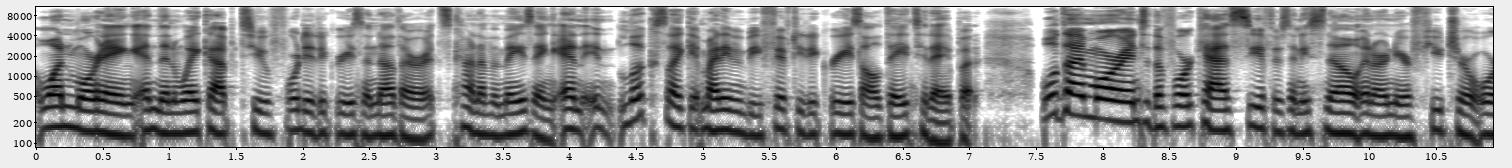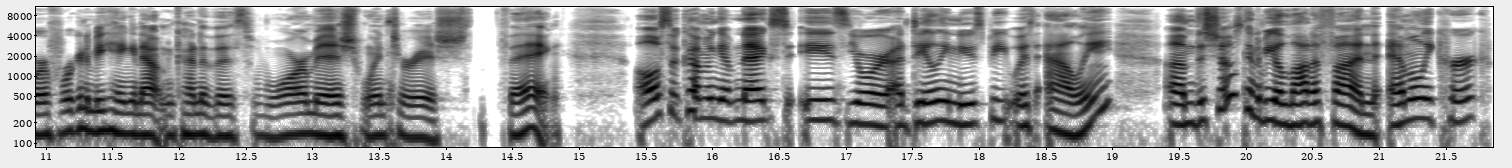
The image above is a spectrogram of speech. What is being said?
one morning and then wake up to 40 degrees another, it's kind of amazing. And it looks like it might even be 50 degrees all day today, but we'll dive more into the forecast, see if there's any snow in our near future or if we're going to be hanging out in kind of this warmish, winterish thing. Also, coming up next is your a daily news beat with Allie. Um, the show's going to be a lot of fun. Emily Kirk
